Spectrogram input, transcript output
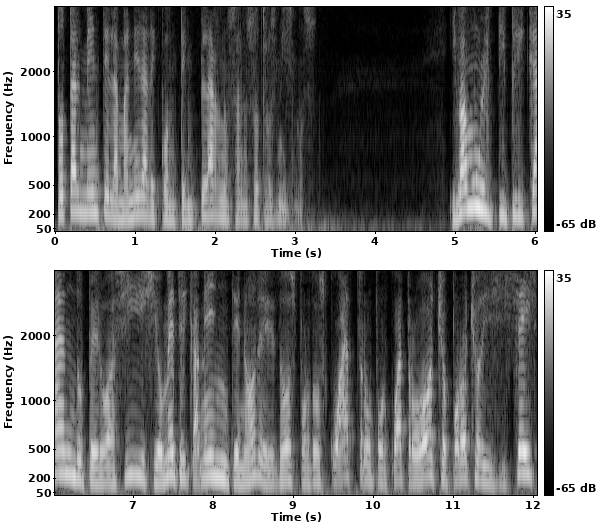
totalmente la manera de contemplarnos a nosotros mismos. Y va multiplicando, pero así geométricamente, ¿no? De 2 por 2, 4, por 4, 8, por 8, 16.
